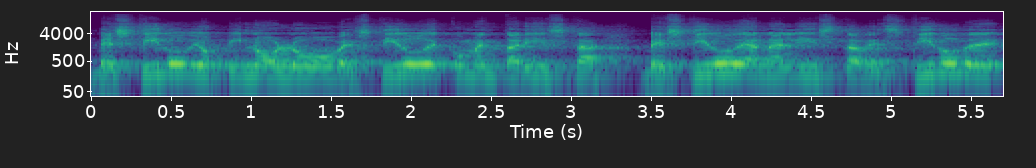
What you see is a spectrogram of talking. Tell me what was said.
vestido de opinólogo, vestido de comentarista, vestido de analista, vestido de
